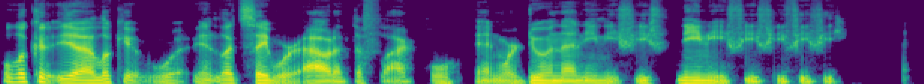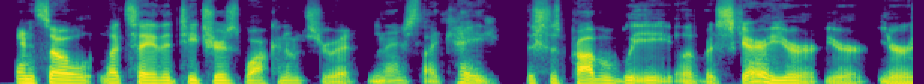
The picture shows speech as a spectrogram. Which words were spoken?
Well, look at, yeah, look at what, let's say we're out at the flagpole and we're doing that nini, fee, nini, fee, fee, fee, fee. And so let's say the teacher's walking them through it and they're just like, hey, this is probably a little bit scary. You're, you're, you're,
